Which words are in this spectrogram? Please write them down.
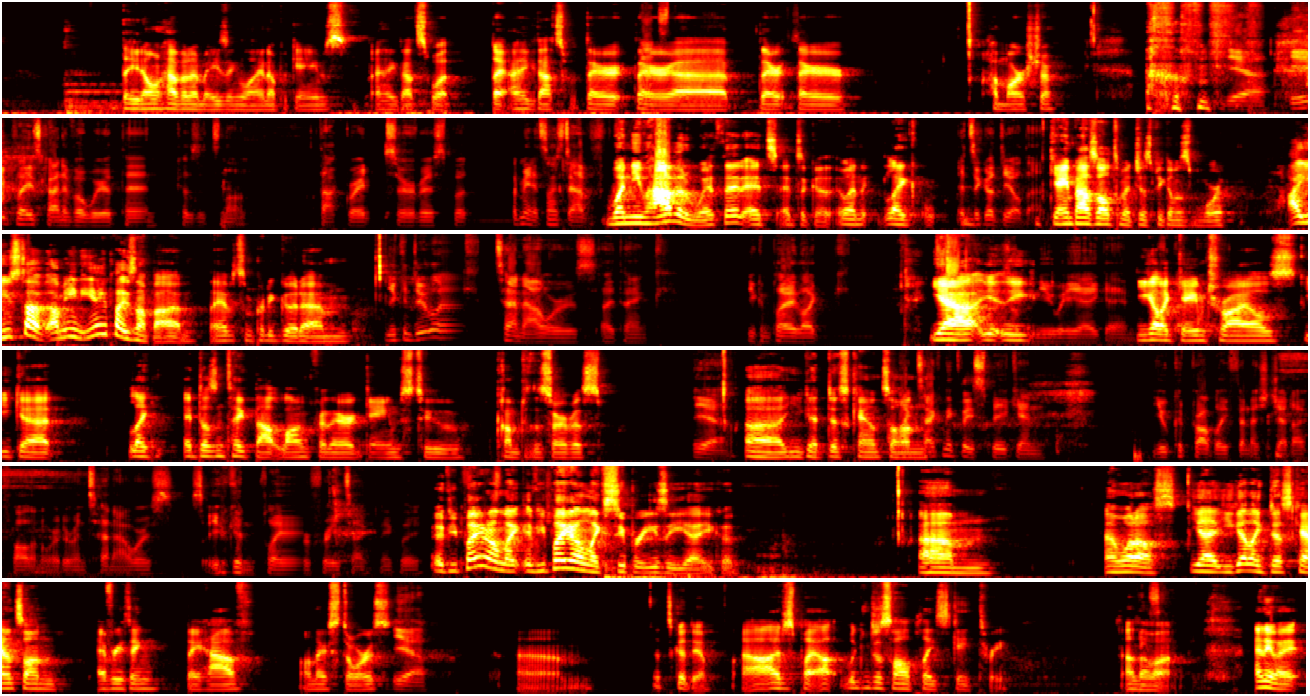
They don't have an amazing lineup of games. I think that's what they, I think that's what their their uh their their Hamartia. Yeah, EA Play's kind of a weird thing because it's not that great service, but I mean, it's nice to have. when you have it with it, it's it's a good when like It's a good deal then. Game Pass Ultimate just becomes worth. I used to have. I mean, EA Play's not bad. They have some pretty good. Um, You can do like ten hours, I think. You can play like yeah, you, you, new EA game. you get like game trials. You get like it doesn't take that long for their games to come to the service. Yeah, Uh, you get discounts and, on. like technically speaking, you could probably finish Jedi Fallen Order in ten hours, so you can play it for free technically. if you play it on like if you play it on like super easy, yeah, you could. Um, and what else? Yeah, you get like discounts on everything they have on their stores. Yeah, Um, that's a good deal. I I just play. i we can just all play Skate Three. Although, uh, exactly. anyway,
